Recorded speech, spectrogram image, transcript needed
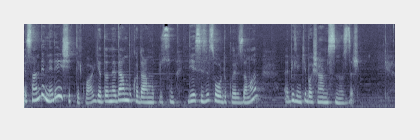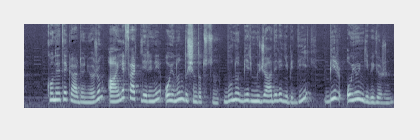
Ya sende ne değişiklik var ya da neden bu kadar mutlusun diye size sordukları zaman e, bilin ki başarmışsınızdır. Konuya tekrar dönüyorum. Aile fertlerini oyunun dışında tutun. Bunu bir mücadele gibi değil, bir oyun gibi görün.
